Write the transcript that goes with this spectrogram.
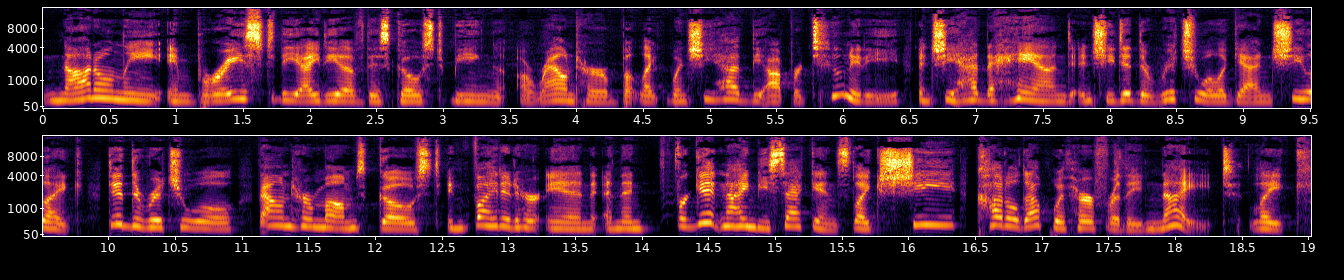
not only embraced the idea of this ghost being around her but like when she had the opportunity and she had the hand and she did the ritual again she like did the ritual found her mom's ghost invited her in and then forget 90 seconds like she cuddled up with her for the night like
